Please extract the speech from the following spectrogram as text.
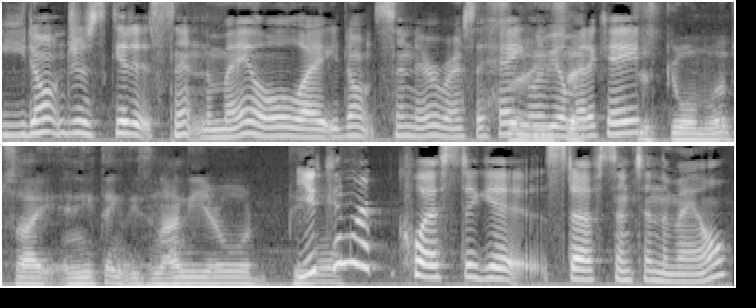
you don't just get it sent in the mail. Like you don't send everybody and say, "Hey, So you want to be on Medicaid?" Just go on the website and you think these 90 year old people. you can request to get stuff sent in the mail.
